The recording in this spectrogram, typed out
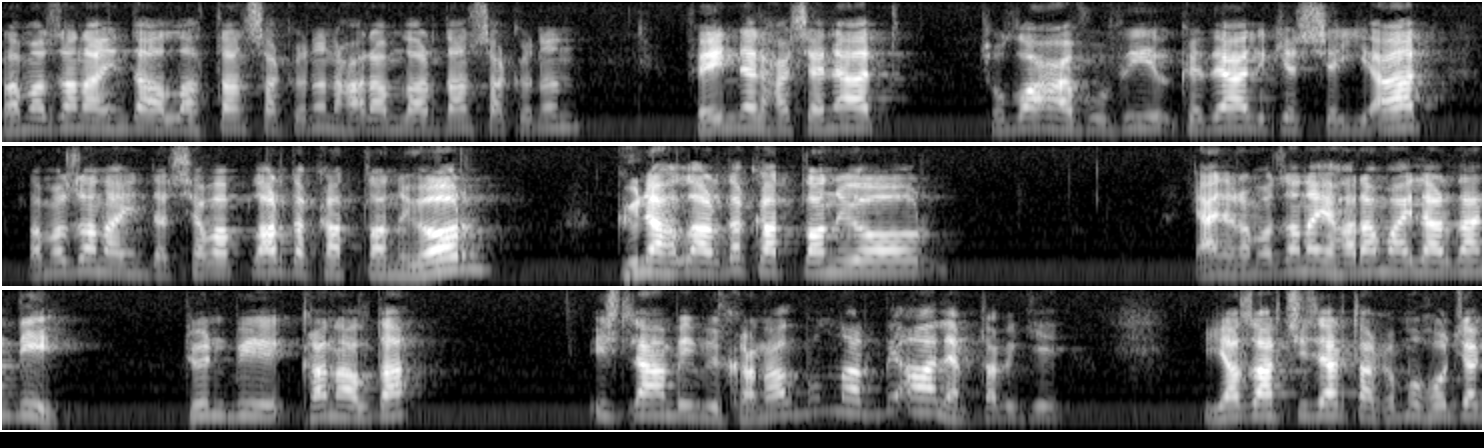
Ramazan ayında Allah'tan sakının, haramlardan sakının. Feinnel hasenat tudaafu fi kezalike seyyiat. Ramazan ayında sevaplar da katlanıyor, günahlar da katlanıyor. Yani Ramazan ayı haram aylardan değil. Dün bir kanalda İslami bir kanal. Bunlar bir alem tabii ki yazar çizer takımı hoca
